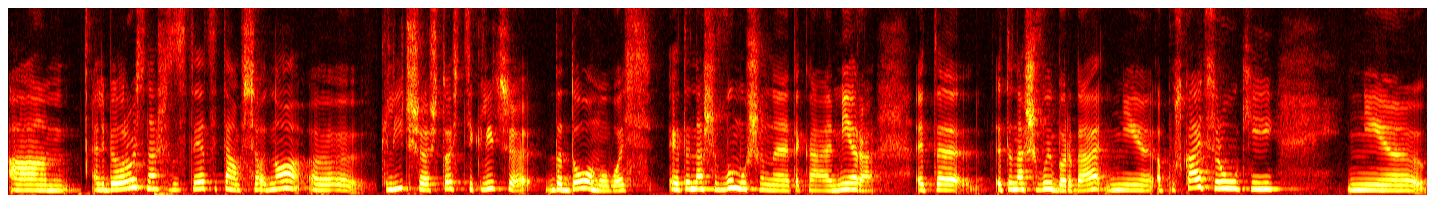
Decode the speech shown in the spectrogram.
а, але Беларусь наша застаецца там все адно э, кліча штосьці кліча дадому вось это наша вымушаная такая мера это это наш выбор да не опускать руки не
